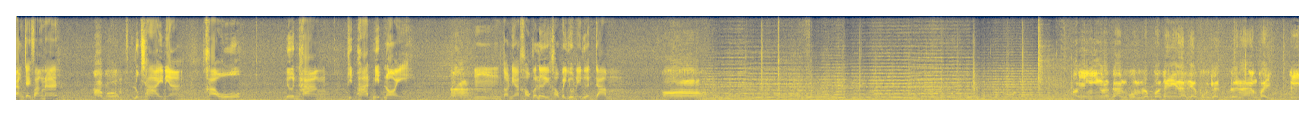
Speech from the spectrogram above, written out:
ตั้งใจฟังนะ ครับผมลูกชายเนี่ยเขาเดินทางผิดพลาดนิดหน่อย อ่าอืม ตอนเนี้ยเขาก็เลยเข้าไปอยู่ในเรือนจอ๋อเอาอย่างนี้แล้วกันผมรบกวนแค่นี้แหละเดี๋ยวผมจะเดินทางไปที่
